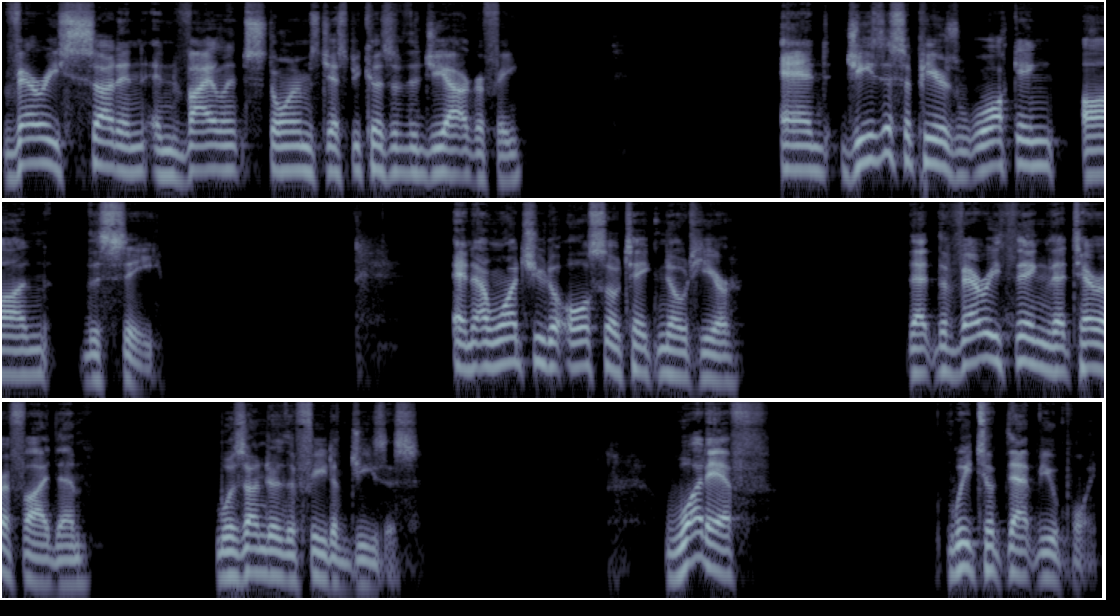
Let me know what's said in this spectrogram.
very sudden and violent storms just because of the geography. And Jesus appears walking on the sea. And I want you to also take note here that the very thing that terrified them was under the feet of Jesus. What if we took that viewpoint?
